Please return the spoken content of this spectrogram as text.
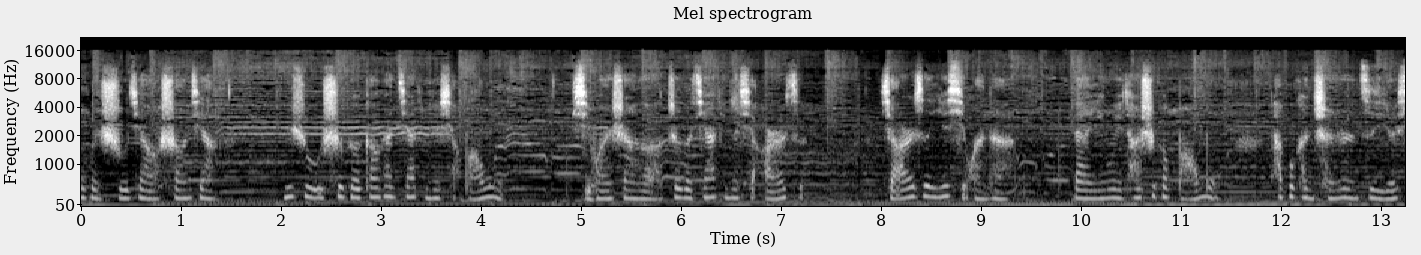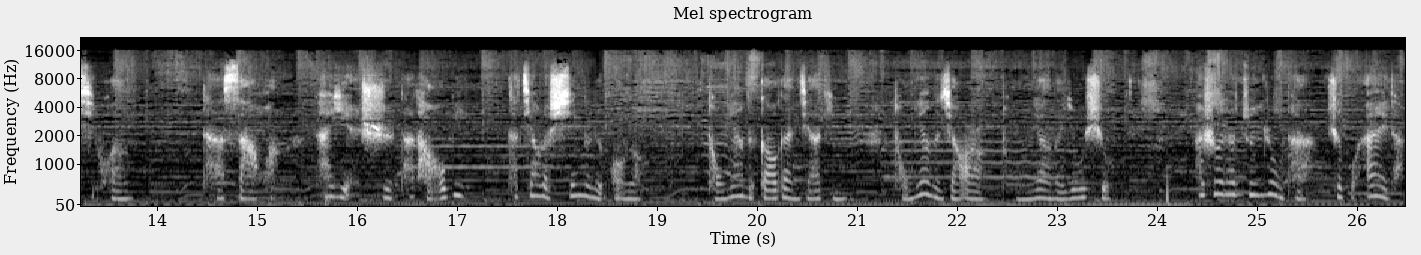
有本书叫《霜降》，女主是个高干家庭的小保姆，喜欢上了这个家庭的小儿子，小儿子也喜欢她。但因为她是个保姆，她不肯承认自己的喜欢，她撒谎，她掩饰，她逃避，她交了新的女朋友，同样的高干家庭，同样的骄傲，同样的优秀。他说他尊重她，却不爱她。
